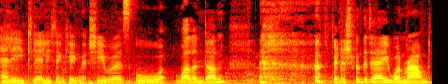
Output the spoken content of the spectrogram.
Ellie clearly thinking that she was all well and done. Finished for the day, one round.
